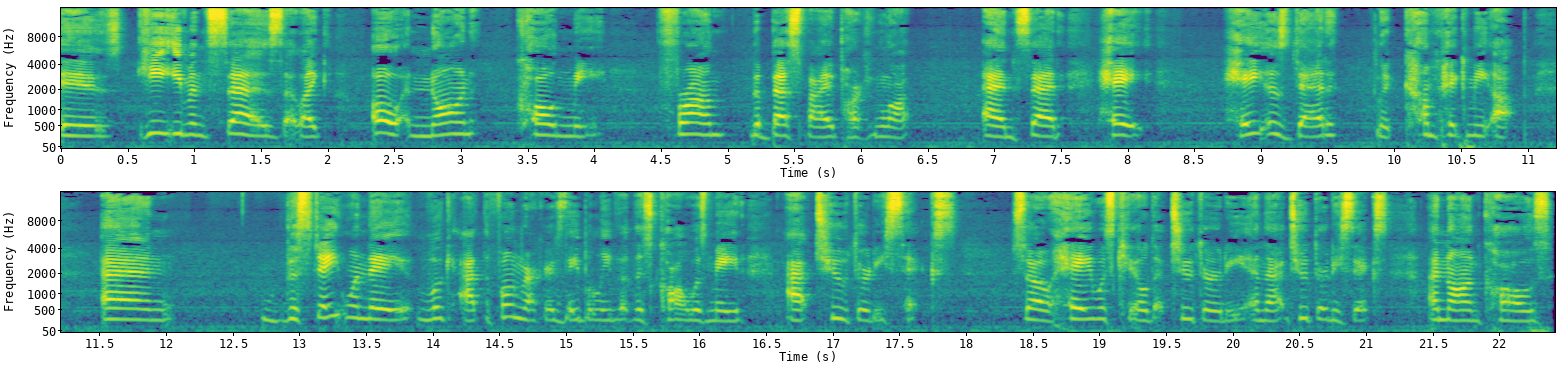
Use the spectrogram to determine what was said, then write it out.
is he even says that like oh non called me from the Best Buy parking lot and said, "Hey, Hae is dead. Like, come pick me up." And the state, when they look at the phone records, they believe that this call was made at 2:36. So Hae was killed at 2:30, and at 2:36, Anon calls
